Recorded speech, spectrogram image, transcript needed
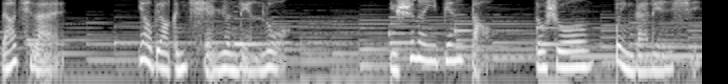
聊起来要不要跟前任联络。女士们一边倒，都说不应该联系，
